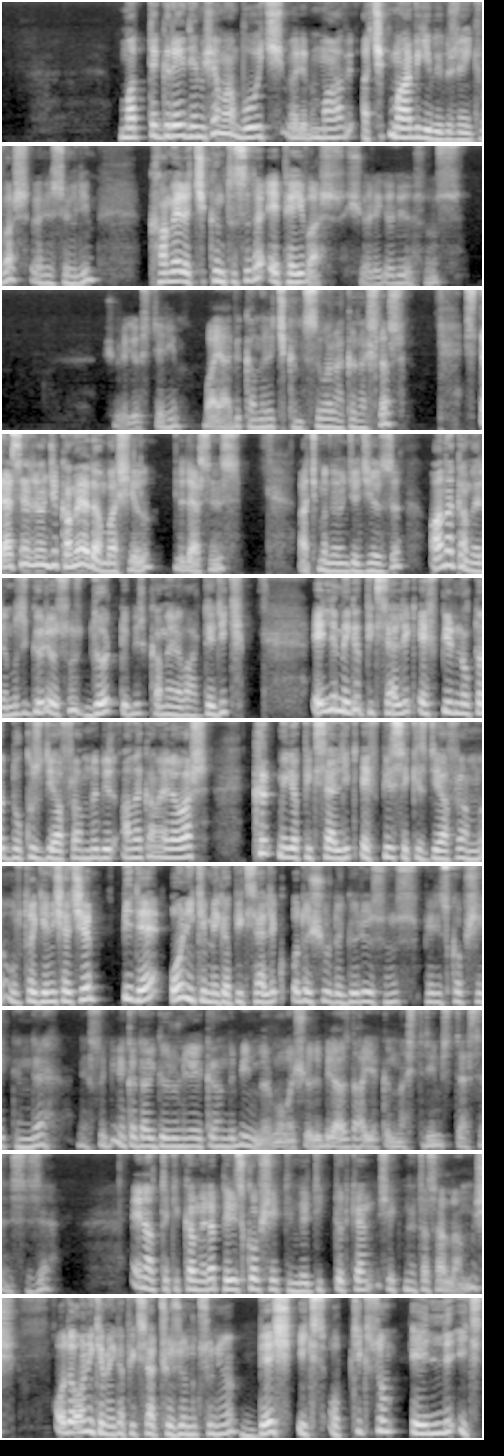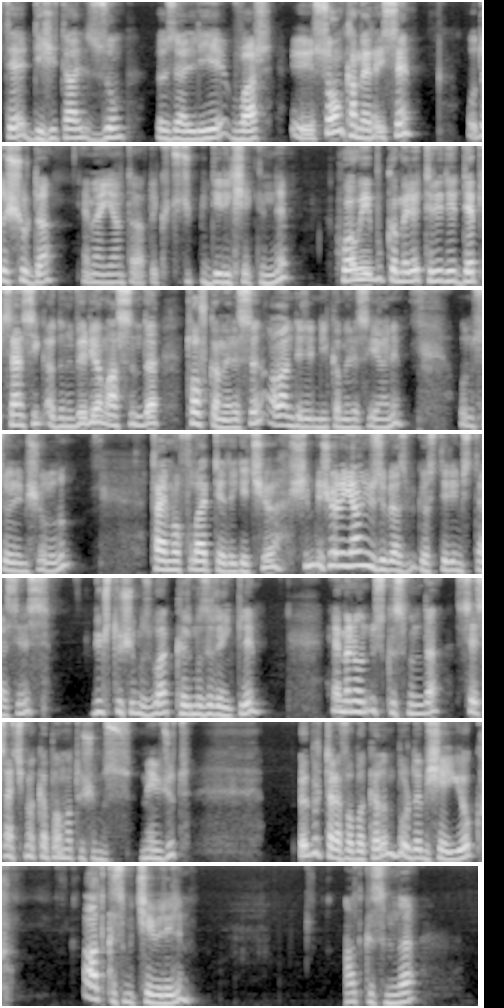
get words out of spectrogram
Matte grey demiş ama bu hiç böyle bir mavi, açık mavi gibi bir renk var. Öyle söyleyeyim. Kamera çıkıntısı da epey var. Şöyle görüyorsunuz. Şöyle göstereyim. Bayağı bir kamera çıkıntısı var arkadaşlar. İsterseniz önce kameradan başlayalım. Ne dersiniz? Açmadan önce cihazı. Ana kameramızı görüyorsunuz. Dörtlü bir kamera var dedik. 50 megapiksellik f1.9 diyaframlı bir ana kamera var. 40 megapiksellik f1.8 diyaframlı ultra geniş açı. Bir de 12 megapiksellik o da şurada görüyorsunuz periskop şeklinde. Nasıl ne kadar görünüyor ekranda bilmiyorum ama şöyle biraz daha yakınlaştırayım isterseniz size. En alttaki kamera periskop şeklinde dikdörtgen şeklinde tasarlanmış. O da 12 megapiksel çözünürlük sunuyor. 5x optik zoom, 50x'te dijital zoom özelliği var. Ee, son kamera ise o da şurada. Hemen yan tarafta küçücük bir delik şeklinde. Huawei bu kamera 3D Depth Sensing adını veriyor ama aslında TOF kamerası. Alan derinliği kamerası yani. Onu söylemiş olalım. Time of Flight diye de geçiyor. Şimdi şöyle yan yüzü biraz göstereyim isterseniz. Güç tuşumuz var. Kırmızı renkli. Hemen onun üst kısmında ses açma kapama tuşumuz mevcut. Öbür tarafa bakalım. Burada bir şey yok. Alt kısmı çevirelim. Alt kısımda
